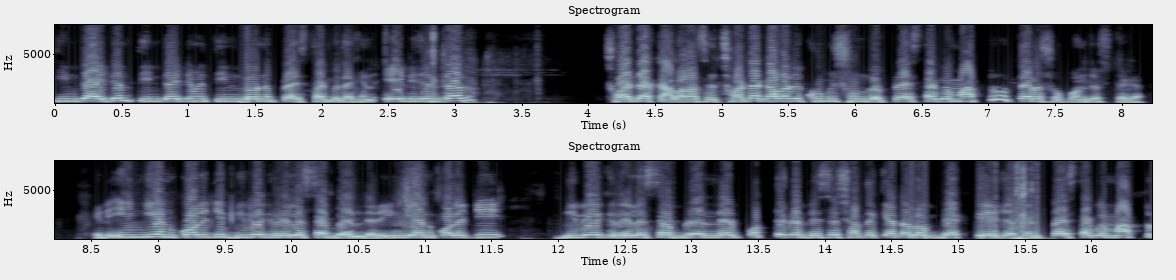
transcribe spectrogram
তিনটা আইটেম তিনটা আইটেমে তিন ধরনের প্রাইস থাকবে। দেখেন, এই ডিজাইনটার ছয়টা কালার আছে। ছয়টা কালারে খুবই সুন্দর। প্রাইস থাকবে মাত্র তেরোশো পঞ্চাশ টাকা। এটি ইন্ডিয়ান কোয়ালিটি বিবেক রেলেসার ব্র্যান্ডের ইন্ডিয়ান কোয়ালিটি বিবেক রেলেসার ব্র্যান্ডের প্রত্যেকটা ড্রেসের সাথে ক্যাটালগ ব্যাগ পেয়ে যাবেন। প্রাইস থাকবে মাত্র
